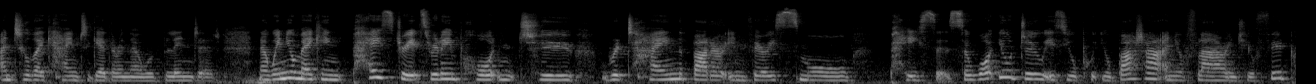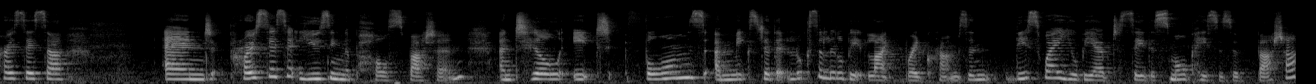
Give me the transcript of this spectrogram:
until they came together and they were blended. Now, when you're making pastry, it's really important to retain the butter in very small pieces. So what you'll do is you'll put your butter and your flour into your food processor and process it using the pulse button until it forms a mixture that looks a little bit like breadcrumbs. And this way you'll be able to see the small pieces of butter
